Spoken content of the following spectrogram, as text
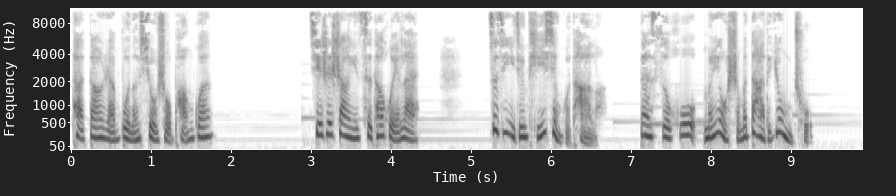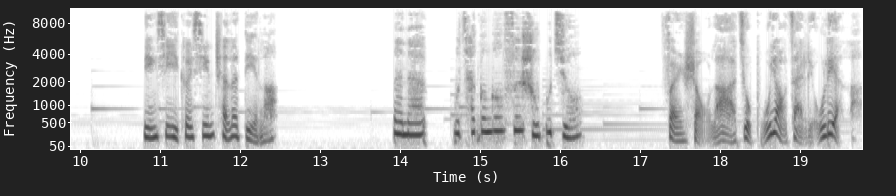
他当然不能袖手旁观。其实上一次他回来，自己已经提醒过他了，但似乎没有什么大的用处。宁熙一颗心沉了底了。奶奶，我才刚刚分手不久。分手了就不要再留恋了，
